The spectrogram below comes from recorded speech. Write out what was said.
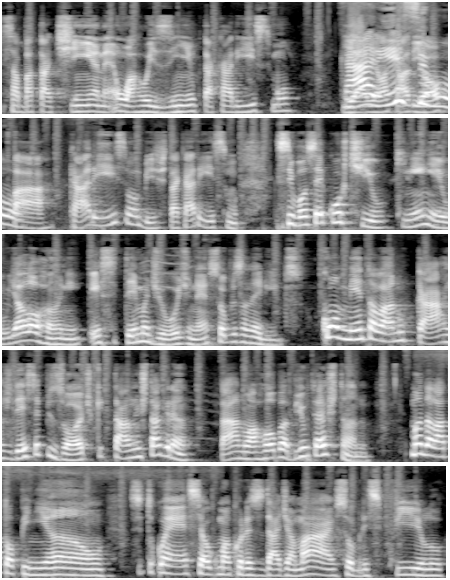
essa batatinha, né? O arrozinho que tá caríssimo. E aí ela tá ali, Caríssimo! pá, caríssimo, bicho, tá caríssimo. Se você curtiu, que nem eu e a Lohane, esse tema de hoje, né, sobre os anelídeos, comenta lá no card desse episódio que tá no Instagram, tá? No arroba Biotestando. Manda lá tua opinião, se tu conhece alguma curiosidade a mais sobre esse filo,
